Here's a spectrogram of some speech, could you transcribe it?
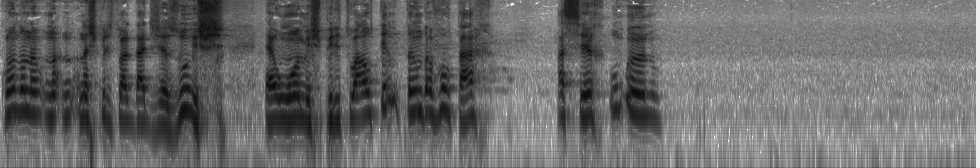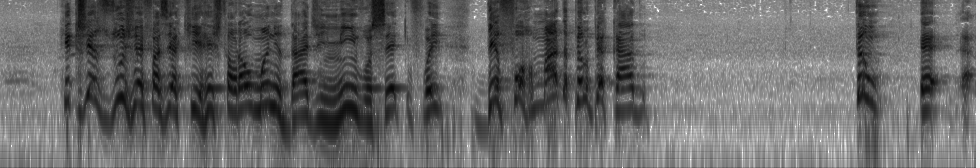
Quando na, na, na espiritualidade de Jesus, é um homem espiritual tentando a voltar a ser humano. O que, que Jesus veio fazer aqui? Restaurar a humanidade em mim, em você, que foi deformada pelo pecado. Então, é, é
